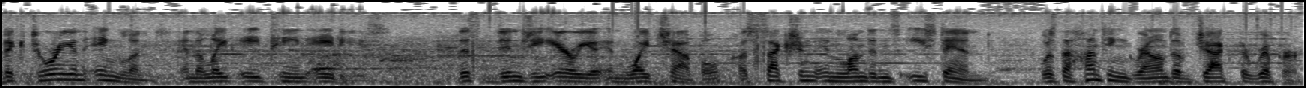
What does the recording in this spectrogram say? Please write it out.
Victorian England in the late 1880s. This dingy area in Whitechapel, a section in London's East End, was the hunting ground of Jack the Ripper.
